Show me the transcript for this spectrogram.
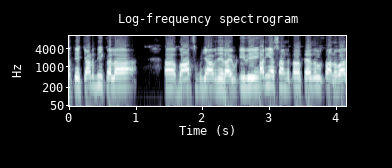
ਅਤੇ ਚੜ੍ਹਦੀ ਕਲਾ ਵਾਰਸ ਪੰਜਾਬ ਦੇ ਲਾਈਵ ਟੀਵੀ, ਸਾਰੀਆਂ ਸੰਗਤਾਂ ਦਾ ਤਹਿ ਦਿਲੋਂ, ਧੰਨਵਾਦ।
